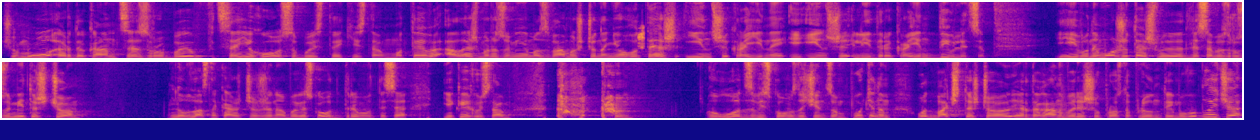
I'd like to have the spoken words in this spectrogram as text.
Чому Ердоган це зробив? Це його особисті якісь там мотиви, але ж ми розуміємо з вами, що на нього теж інші країни і інші лідери країн дивляться. І вони можуть теж е, для себе зрозуміти, що, ну, власне кажучи, вже не обов'язково дотримуватися якихось там угод з військовим злочинцем Путіним. От бачите, що Ердоган вирішив просто плюнути йому в обличчя.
